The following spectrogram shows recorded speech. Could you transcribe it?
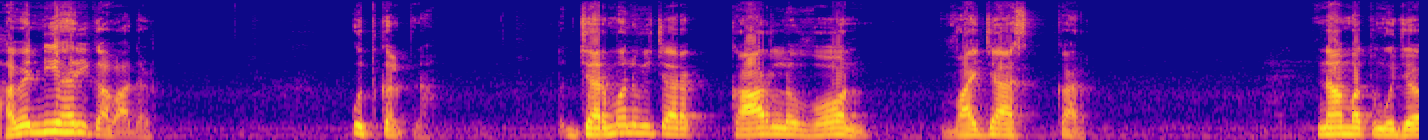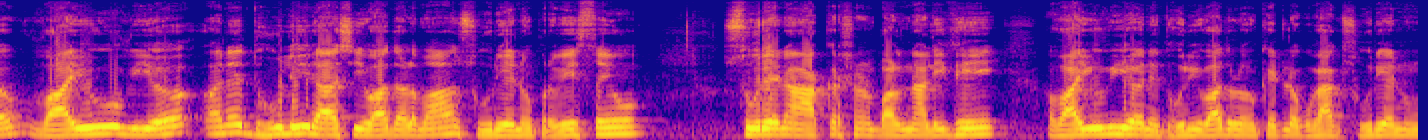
હવે નિહારિકા વાદળ. ઉત્કલ્પના. જર્મન વિચારક કાર્લ વોન વાઇજાસ્કર ના મત મુજબ વાયુવ્ય અને ધૂલી રાશિ વાદળમાં સૂર્યનો પ્રવેશ થયો. સૂર્યના આકર્ષણ બળના લીધે વાયુવ્ય અને ધૂલી વાદળોનો કેટલોક ભાગ સૂર્યનું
